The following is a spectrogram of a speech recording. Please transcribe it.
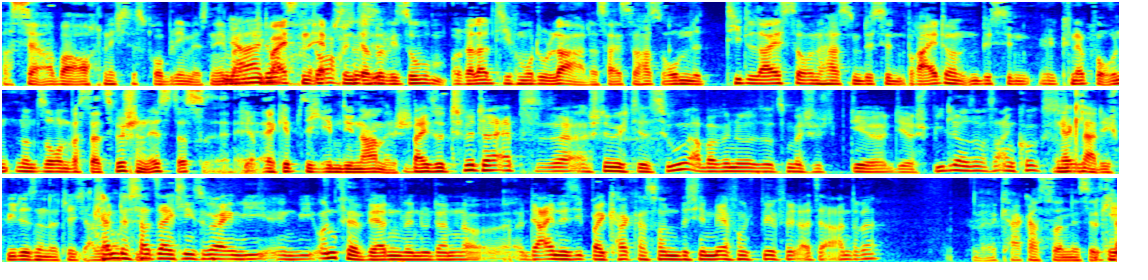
Was ja aber auch nicht das Problem ist. Nee, Ja, die doch, meisten doch, Apps sind ja sowieso relativ modular. Das heißt, du hast oben eine Titelleiste und hast ein bisschen Breite und ein bisschen Knöpfe unten und so. Und was dazwischen ist, das äh, Ja. ergibt sich eben dynamisch. Bei so Twitter-Apps stimme ich dir zu, aber wenn du so zum Beispiel dir, dir Spiele oder sowas anguckst, Ja klar, die Spiele sind natürlich alle. kann das die- tatsächlich sogar irgendwie, irgendwie unfair werden, wenn du dann, äh, der eine sieht bei Carcassonne ein bisschen mehr vom Spielfeld als der andere. Äh, Carcassonne ist jetzt kein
